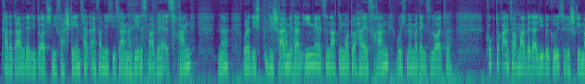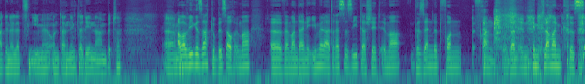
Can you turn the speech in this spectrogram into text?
gerade da wieder die Deutschen, die verstehen es halt einfach nicht. Die sagen halt jedes Mal, wer ist Frank? Ne? Oder die, die schreiben mir dann E-Mails so nach dem Motto, Hi Frank, wo ich mir immer denke, so Leute, guck doch einfach mal, wer da liebe Grüße geschrieben hat in der letzten E-Mail und dann nimmt er den Namen bitte. Ähm, Aber wie gesagt, du bist auch immer, äh, wenn man deine E-Mail-Adresse sieht, da steht immer gesendet von Frank und dann in, in Klammern Chris.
